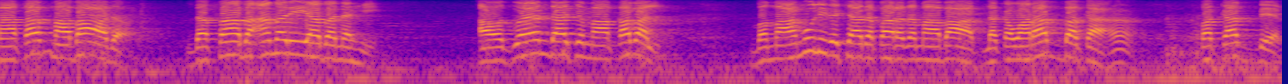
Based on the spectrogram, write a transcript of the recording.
ما قبل ما بعد دفع به امر یا به نهي او دویم دا چې ما قبل به معمولی د چا د پاره د ما بعد لکه وربک فکبر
